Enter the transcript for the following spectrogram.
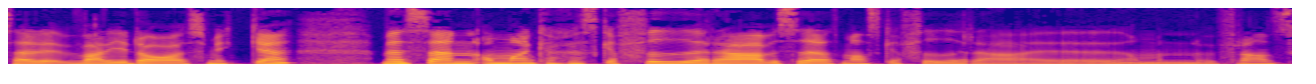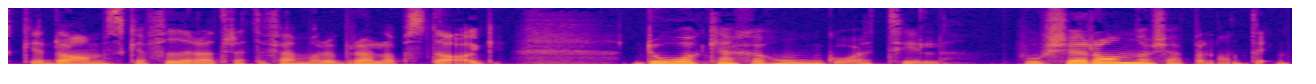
så här, varje dag smycke. Men sen om man kanske ska fira, vi säger att man ska fira, eh, om en fransk dam ska fira 35-årig bröllopsdag. Då kanske hon går till Boucheron och köper någonting.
